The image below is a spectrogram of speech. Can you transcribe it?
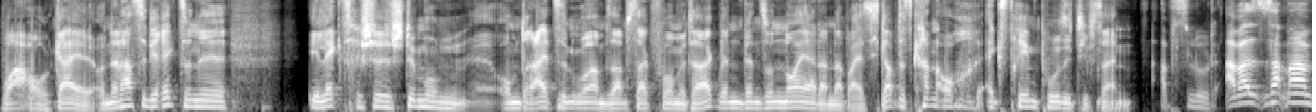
wow, geil. Und dann hast du direkt so eine elektrische Stimmung äh, um 13 Uhr am Samstagvormittag, wenn, wenn so ein Neuer dann dabei ist. Ich glaube, das kann auch extrem positiv sein. Absolut. Aber sag mal,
